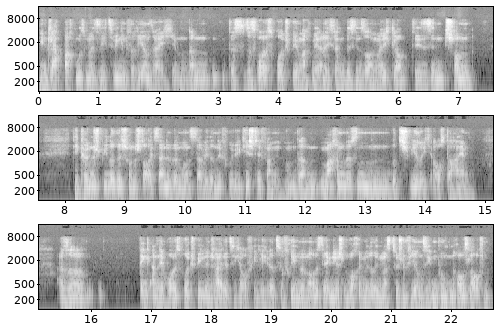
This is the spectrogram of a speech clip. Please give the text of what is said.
In Gladbach muss man jetzt nicht zwingend verlieren, sage ich. Und dann das, das Wolfsburg-Spiel macht mir ehrlich gesagt ein bisschen Sorgen, weil ich glaube, die sind schon, die können spielerisch schon stark sein und wenn wir uns da wieder eine frühe Kiste fangen und dann machen müssen, dann wird es schwierig, auch daheim. Also denke an dem Wolfsburg-Spiel entscheidet sich auch viel. Ich wäre zufrieden, wenn wir aus der englischen Woche mit irgendwas zwischen vier und sieben Punkten rauslaufen.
